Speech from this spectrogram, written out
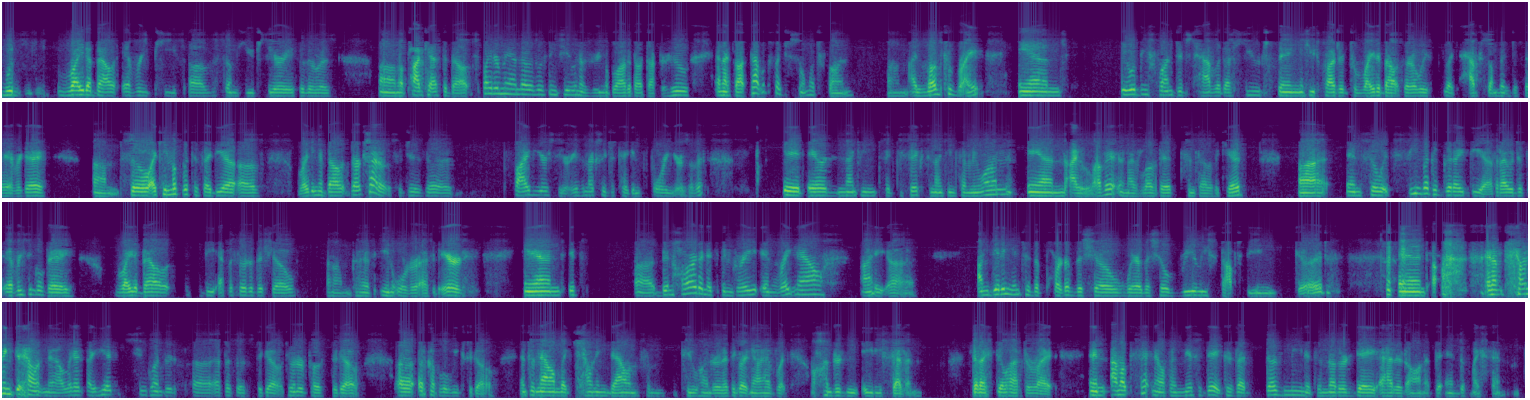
would write about every piece of some huge series. So there was um, a podcast about Spider-Man that I was listening to, and I was reading a blog about Doctor Who, and I thought that looks like so much fun. Um, I love to write, and it would be fun to just have like a huge thing, a huge project to write about. So I always like have something to say every day. Um, so I came up with this idea of writing about Dark Shadows, which is a five-year series. I'm actually just taking four years of it. It aired in 1966 to 1971, and I love it, and I've loved it since I was a kid. Uh, and so it seemed like a good idea that I would just every single day write about the episode of the show, um, kind of in order as it aired. And it's uh, been hard, and it's been great. And right now, I uh, I'm getting into the part of the show where the show really stopped being good and and I'm counting down now. Like I, I hit 200 uh, episodes to go, 200 posts to go, uh, a couple of weeks ago, and so now I'm like counting down from 200. I think right now I have like 187 that I still have to write, and I'm upset now if I miss a day because that does mean it's another day added on at the end of my sentence.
